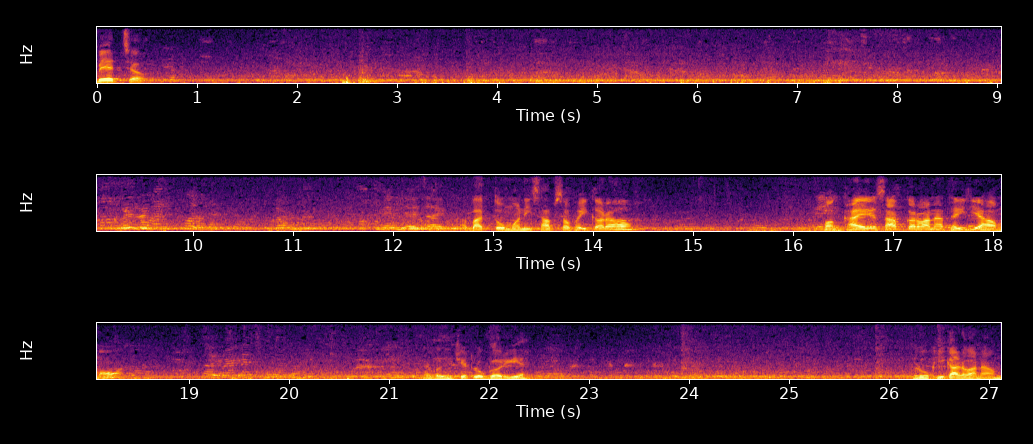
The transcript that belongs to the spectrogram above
બે છે બાદ તો મની સાફ સફાઈ કરા પંખા એ સાફ કરવાના થઈ ગયા હમ બધું કેટલું ગરીએ લોખી કાઢવાના આમ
